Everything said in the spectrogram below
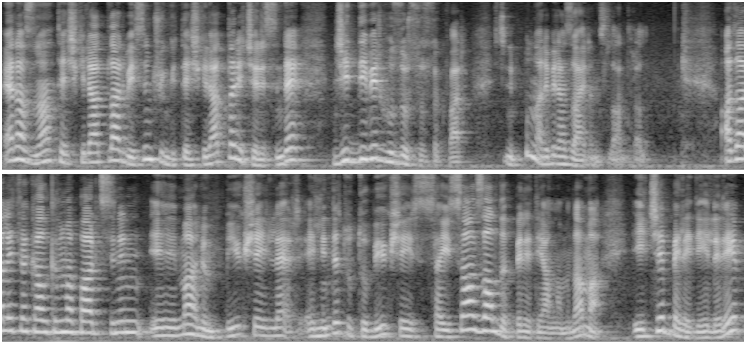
En azından teşkilatlar bilsin çünkü teşkilatlar içerisinde ciddi bir huzursuzluk var. Şimdi bunları biraz ayrıntılandıralım. Adalet ve Kalkınma Partisi'nin e, malum büyük şehirler elinde tuttuğu büyük şehir sayısı azaldı belediye anlamında ama ilçe belediyeleri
